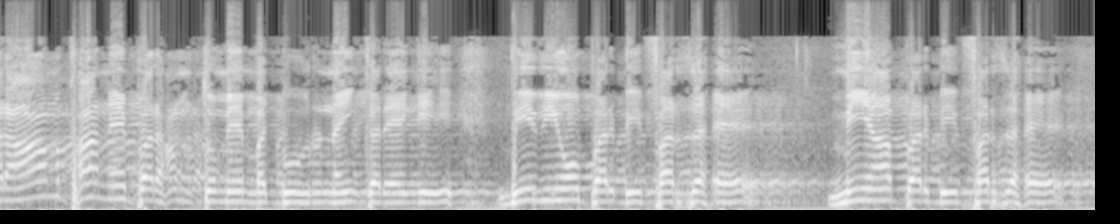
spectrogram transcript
حرام کھانے پر ہم تمہیں مجبور نہیں کریں گی۔ بیویوں پر بھی فرض ہے۔ میاں پر بھی فرض ہے،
